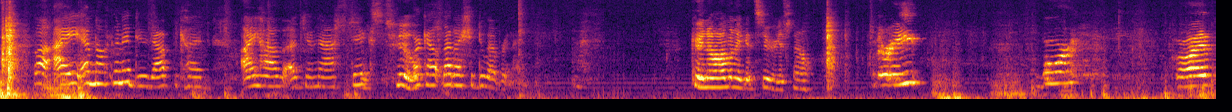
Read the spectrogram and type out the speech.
But I am not gonna do that because I have a gymnastics Two. workout that I should do every night. Okay, now I'm gonna get serious now. Three, four, five,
